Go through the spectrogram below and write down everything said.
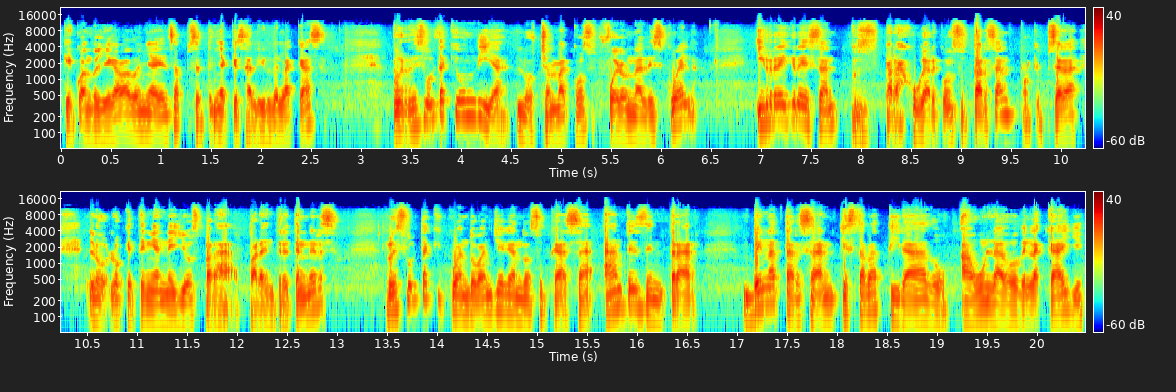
Que cuando llegaba doña Elsa, pues se tenía que salir de la casa. Pues resulta que un día los chamacos fueron a la escuela y regresan pues, para jugar con su Tarzán, porque pues, era lo, lo que tenían ellos para, para entretenerse. Resulta que cuando van llegando a su casa, antes de entrar, ven a Tarzán que estaba tirado a un lado de la calle.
